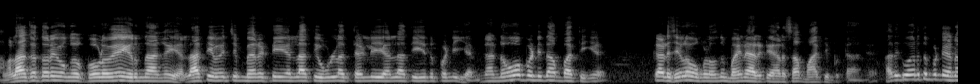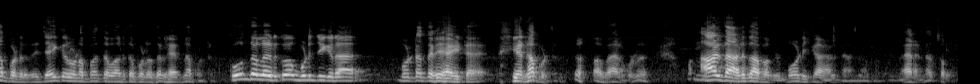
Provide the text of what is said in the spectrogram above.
அமலாக்கத்துறை உங்கள் கூடவே இருந்தாங்க. எல்லாத்தையும் வச்சு மிரட்டி எல்லாத்தையும் உள்ள தள்ளி எல்லாத்தையும் இது பண்ணி என்னென்னவோ பண்ணி தான் பார்த்தீங்க. கடைசியில் உங்களை வந்து மைனாரிட்டி அரசாக மாற்றி விட்டாங்க அதுக்கு வருத்தப்பட்டு என்ன பண்ணுறது ஜெயிக்கிறவனை பார்த்து வருத்தப்படுறதுல என்ன பண்ணுறது கூந்தல் இருக்கோ முடிஞ்சுக்கிறா முட்டை தலையாயிட்ட என்ன பண்ணுறது வேற ஒன்றும் ஆள் தான் அனுதாபங்கள் மோடிக்கு ஆள் தான். அனுதாபங்கள் வேற என்ன சொல்றது?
